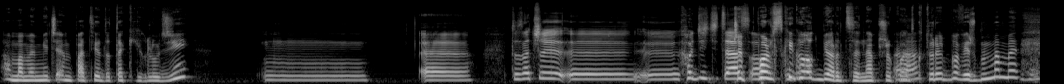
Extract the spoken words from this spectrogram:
a mamy mieć empatię do takich ludzi? Mm, e, to znaczy, yy, yy, chodzić teraz Czy o... polskiego mhm. odbiorcy na przykład, Aha. który, bo wiesz, my mamy mhm.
